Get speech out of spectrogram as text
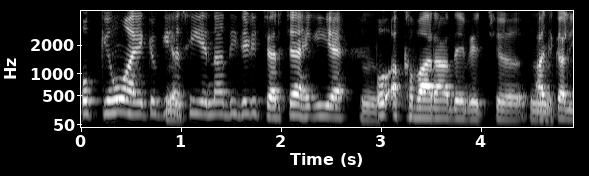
ਉਹ ਕਿਉਂ ਆਏ? ਕਿਉਂਕਿ ਅਸੀਂ ਇਹਨਾਂ ਦੀ ਜਿਹੜੀ ਚਰਚਾ ਹੈਗੀ ਹੈ। ਉਹ ਅਖਬਾਰਾਂ ਦੇ ਵਿੱਚ ਅੱਜ ਕੱਲ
